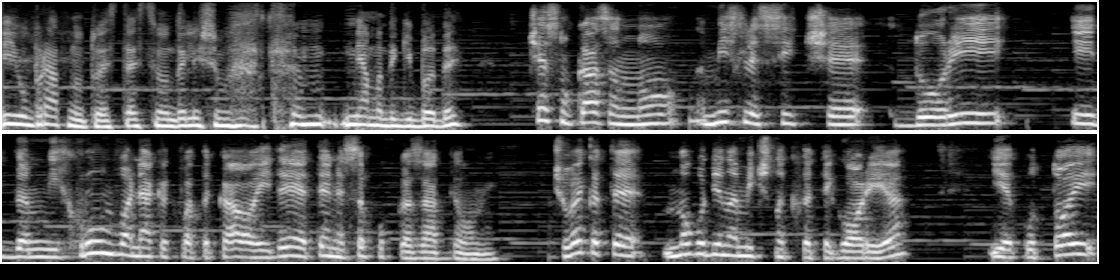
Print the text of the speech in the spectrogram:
И обратното, естествено, дали ще бъдат, няма да ги бъде? Честно казано, мисля си, че дори и да ми хрумва някаква такава идея, те не са показателни. Човекът е много динамична категория и ако той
